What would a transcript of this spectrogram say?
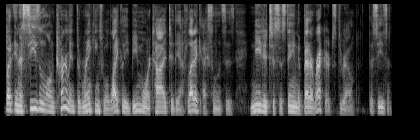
but in a season long tournament, the rankings will likely be more tied to the athletic excellences needed to sustain the better records throughout the season.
